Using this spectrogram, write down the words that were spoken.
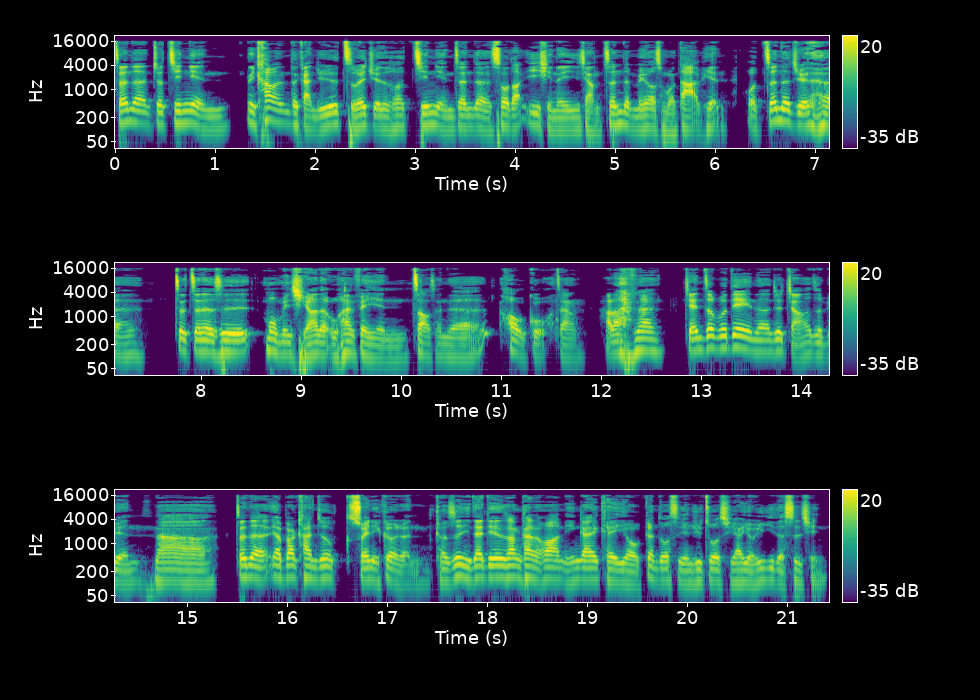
真的，就今年你看完的感觉，就只会觉得说，今年真的受到疫情的影响，真的没有什么大片。我真的觉得，这真的是莫名其妙的武汉肺炎造成的后果。这样好了，那今天这部电影呢，就讲到这边。那真的要不要看就随你个人。可是你在电视上看的话，你应该可以有更多时间去做其他有意义的事情。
